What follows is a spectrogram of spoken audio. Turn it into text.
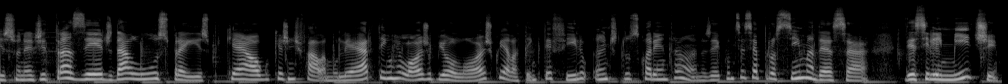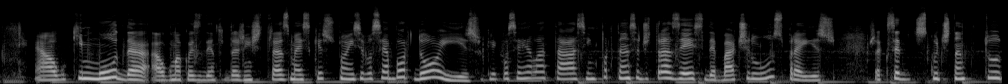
isso, né? De trazer, de dar luz para isso, porque é algo que a gente fala. A mulher tem um relógio biológico e ela tem que ter filho antes dos 40 anos. E aí, quando você se aproxima dessa, desse limite, é algo que muda alguma coisa dentro da gente, traz mais questões. E você abordou isso. Eu queria que você relatasse a importância de trazer esse debate luz para isso, já que você discute tanto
